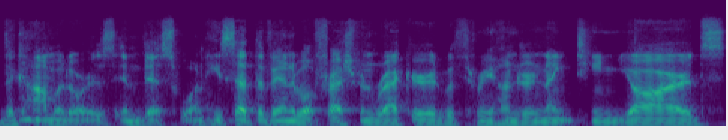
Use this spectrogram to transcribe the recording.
the mm-hmm. Commodores in this one. He set the Vanderbilt freshman record with 319 yards.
